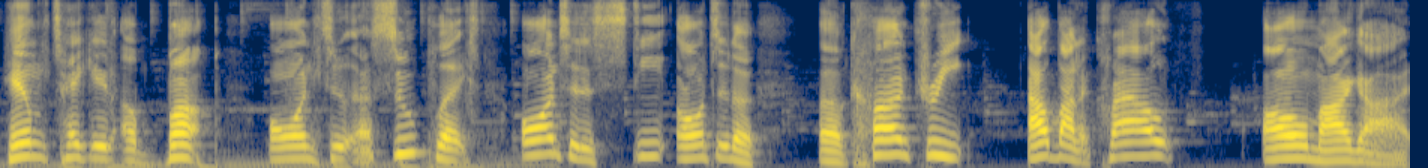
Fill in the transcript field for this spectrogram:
Him taking a bump onto a suplex onto the steep onto the uh, concrete out by the crowd. Oh my God.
